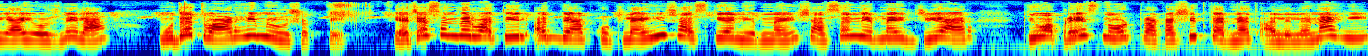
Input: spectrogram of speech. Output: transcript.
या योजनेला मुदतवाढ ही मिळू शकते. याच्या संदर्भातील अद्याप कुठल्याही शासकीय निर्णय शासन निर्णय जी आर किंवा प्रेस नोट प्रकाशित करण्यात आलेलं नाही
